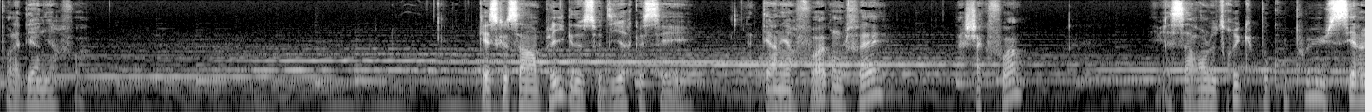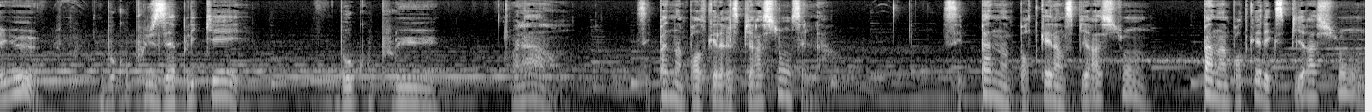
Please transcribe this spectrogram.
pour la dernière fois. Qu'est-ce que ça implique de se dire que c'est la dernière fois qu'on le fait, à chaque fois? Eh bien, ça rend le truc beaucoup plus sérieux, beaucoup plus appliqué, beaucoup plus voilà, c'est pas n'importe quelle respiration celle-là. C'est pas n'importe quelle inspiration, pas n'importe quelle expiration.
